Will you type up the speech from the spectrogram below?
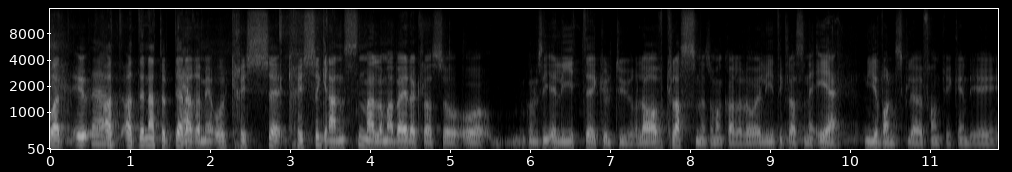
og at, at, at, det nettopp det ja. der med å krysse, krysse, grensen mellom arbeiderklasse og, og si, elitekultur, lavklassene som man kaller det, og eliteklassene er mye vanskeligere i Frankrike enn de er i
